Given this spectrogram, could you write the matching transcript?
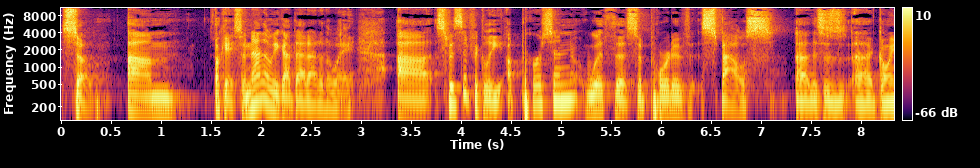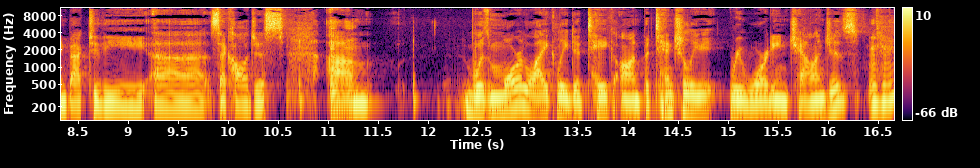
So, um, okay, so now that we got that out of the way, uh, specifically, a person with a supportive spouse, uh, this is uh, going back to the uh, psychologists, mm-hmm. um, was more likely to take on potentially rewarding challenges. Mm-hmm.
